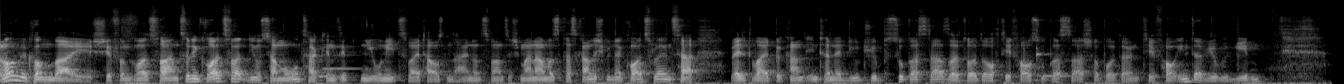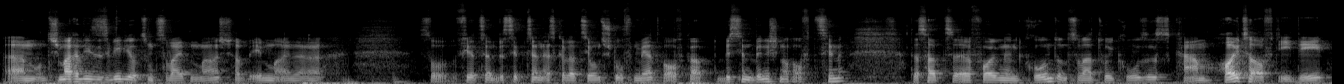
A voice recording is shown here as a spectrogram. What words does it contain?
Hallo und willkommen bei Schiff und Kreuzfahrten zu den Kreuzfahrt-News am Montag, den 7. Juni 2021. Mein Name ist Pascal, ich bin der Kreuzfluencer, weltweit bekannt, Internet, YouTube, Superstar, seit heute auch TV-Superstar. Ich habe heute ein TV-Interview gegeben ähm, und ich mache dieses Video zum zweiten Mal. Ich habe eben eine so 14 bis 17 Eskalationsstufen mehr drauf gehabt. Ein bisschen bin ich noch auf Zinne. Das hat äh, folgenden Grund und zwar Tui Cruises kam heute auf die Idee,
